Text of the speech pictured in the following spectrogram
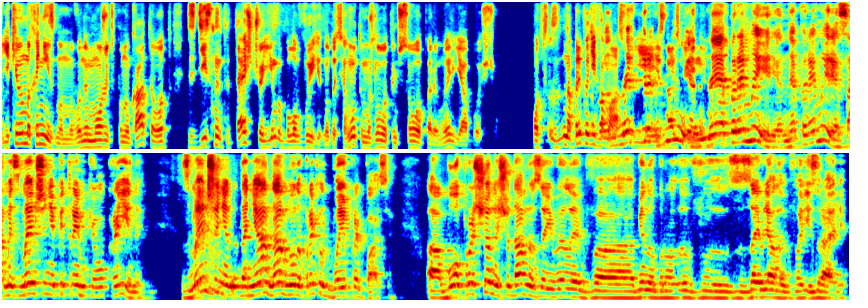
якими механізмами вони можуть спонукати, от здійснити те, що їм би було вигідно досягнути, можливо, тимчасового перемир'я або що? От на прикладі Хамасу не, і пере- ізраїльської ні, війни. не перемиря, не перемиря, саме зменшення підтримки України, зменшення надання нам, ну, наприклад, боєприпасів. А, бо про що нещодавно заявили в е, Міноборо... в заявляли в Ізраїлі? Е,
